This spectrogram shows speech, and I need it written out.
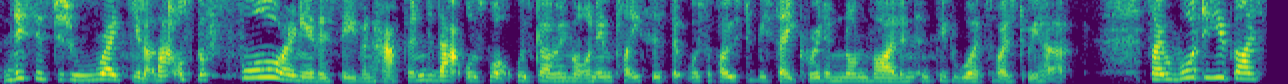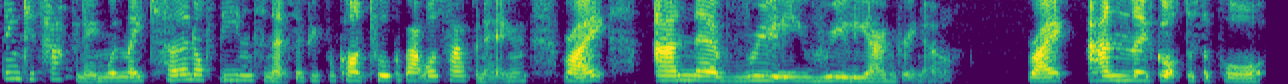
This is just regular. That was before any of this even happened. That was what was going on in places that were supposed to be sacred and non-violent and people weren't supposed to be hurt. So what do you guys think is happening when they turn off the internet so people can't talk about what's happening, right? And they're really, really angry now, right? And they've got the support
